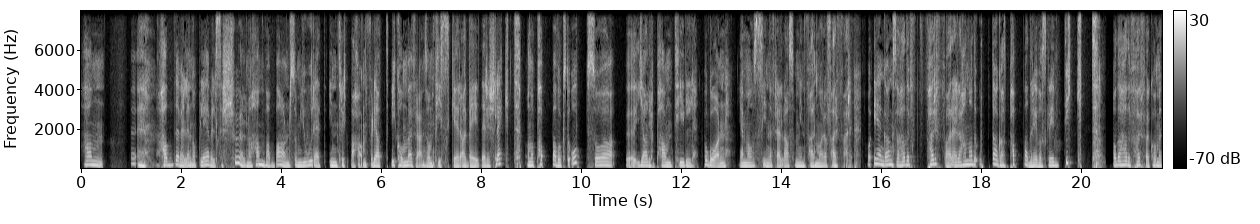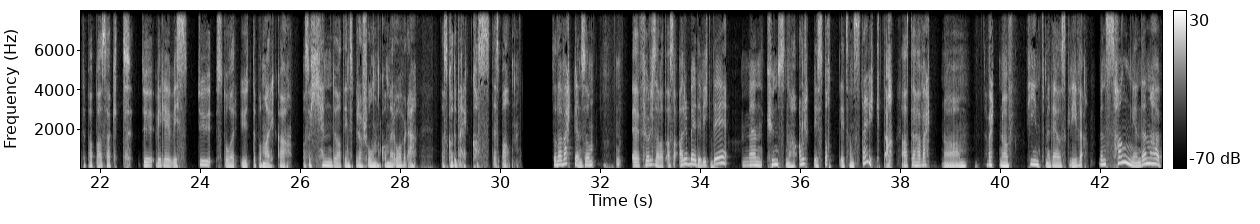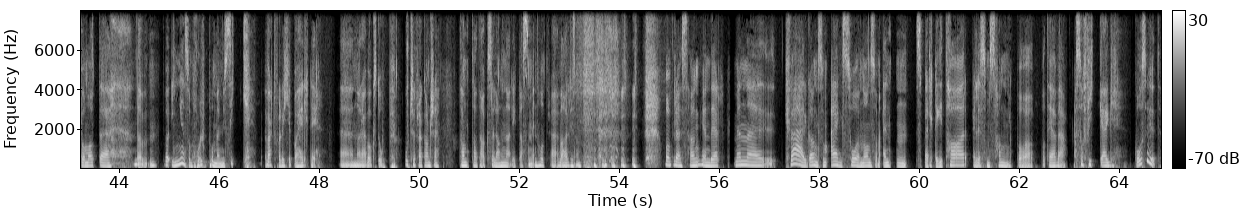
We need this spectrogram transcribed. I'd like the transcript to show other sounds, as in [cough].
han eh, hadde vel en opplevelse sjøl når han var barn som gjorde et inntrykk på han. Fordi at vi kommer fra en sånn fiskerarbeiderslekt, og når pappa vokste opp, så eh, hjalp han til på gården hjemme hos sine foreldre, altså min farmor og farfar. Og en gang så hadde farfar, eller han hadde oppdaga at pappa drev og skrev dikt. Og da hadde farfar kommet til pappa og sagt du, Willy, hvis du står ute på marka, og så kjenner du at inspirasjonen kommer over deg, da skal du bare kaste spaden. Så det har vært en sånn eh, følelse av at altså, arbeid er viktig, men kunsten har alltid stått litt sånn sterkt, da. At det har vært noe, har vært noe fint med det å skrive. Men sangen, den har jo på en måte Det var ingen som holdt på med musikk. I hvert fall ikke på heltid eh, når jeg vokste opp. Bortsett fra kanskje tanta til Aksel Agnar i klassen min. Hun tror jeg var liksom [laughs] Hun tror jeg sang en del. Men eh, hver gang som jeg så noen som enten spilte gitar eller som sang på, på TV, så fikk jeg gåsehud.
